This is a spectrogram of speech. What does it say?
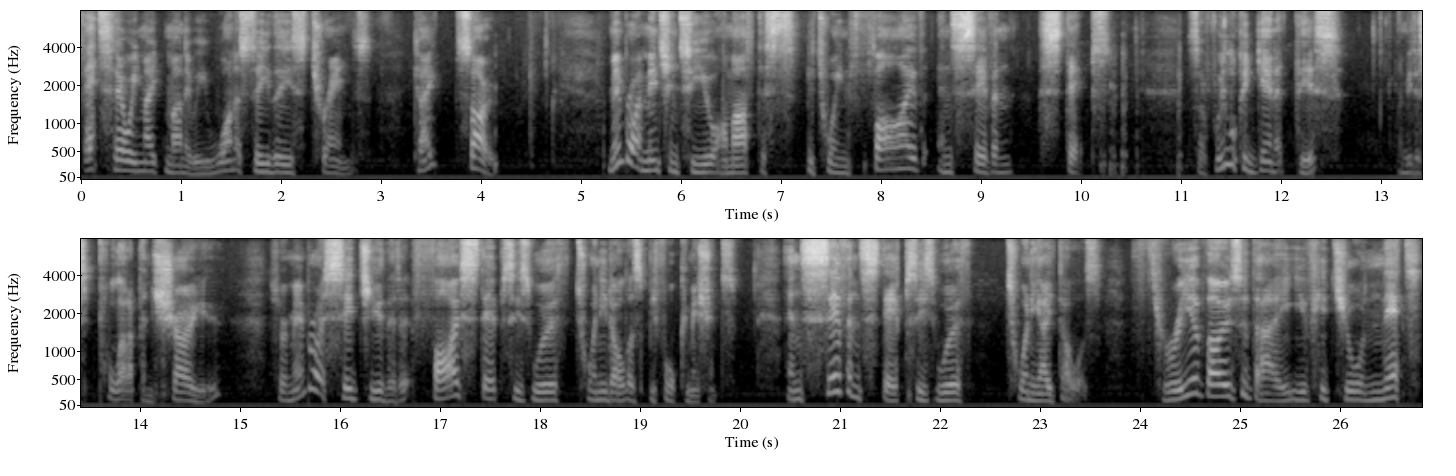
That's how we make money. We want to see these trends. Okay so remember I mentioned to you I'm after between five and seven steps. So if we look again at this let me just pull it up and show you. So remember I said to you that five steps is worth $20 before commissions and seven steps is worth $28 three of those a day you've hit your net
